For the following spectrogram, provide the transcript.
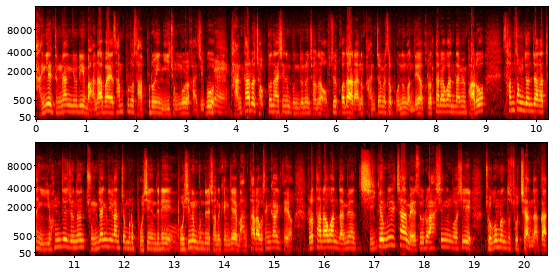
당일 등락률이 많아봐야 3% 4%인 이 종목을 가지고 네. 단타로 접근하시는 분들은 저는 없을 거다라는 관점에서 보는 건데요. 그렇다라고 한다면 바로 삼성전자 같은 이 황제주는 중장기 관점으로 보시는 분들이 음. 보시는 분들이 저는 굉장히 많다라고 생각이 돼요. 그렇다라고 한다면 지금 1차 매수를 하시는 것이 조금은 더 좋지 않나. 그러니까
